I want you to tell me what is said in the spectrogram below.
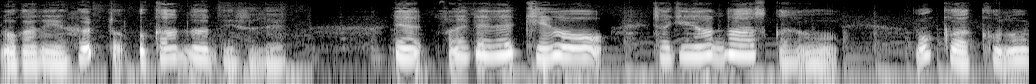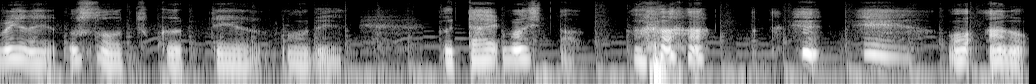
のがね、ふっと浮かんだんですね。で、それでね、昨日、チャギアスカの僕はこの目で嘘をつくっていうのをね、歌いました。もうあの、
